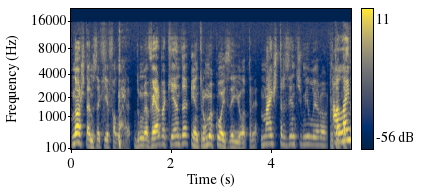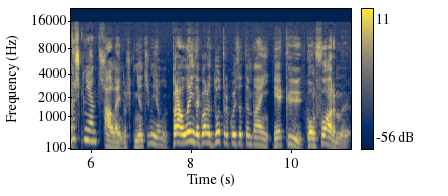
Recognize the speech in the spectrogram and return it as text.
nós estamos aqui a falar de uma verba que anda entre uma coisa e outra mais 300 mil euros. Portanto, além dos 500. Além dos 500 mil. Para além de agora de outra coisa também, é que, conforme uh,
